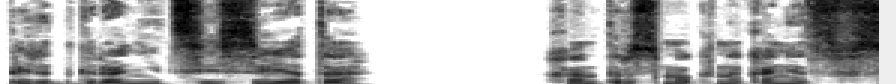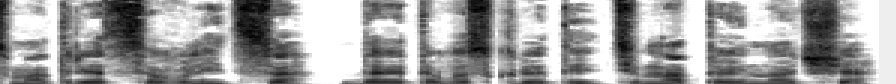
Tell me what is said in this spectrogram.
перед границей света, Хантер смог наконец всмотреться в лица, до этого скрытые темнотой ночи,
